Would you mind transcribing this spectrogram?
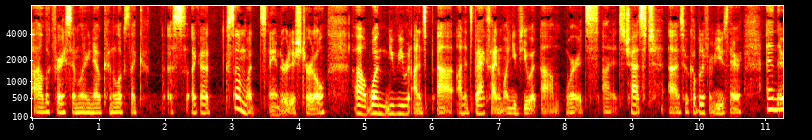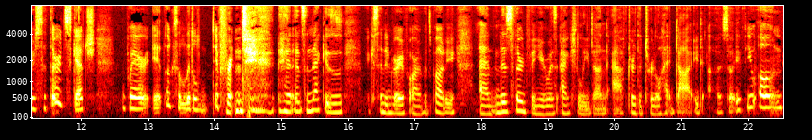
uh, look very similar. You know, kind of looks like like a somewhat standardish turtle. Uh, one you view it on its uh, on its backside, and one you view it um, where it's on its chest. So a couple different views there. And there's the third sketch where it looks a little different, and its neck is extended very far of its body. And this third figure was actually done after the turtle had died. Uh, so if you own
